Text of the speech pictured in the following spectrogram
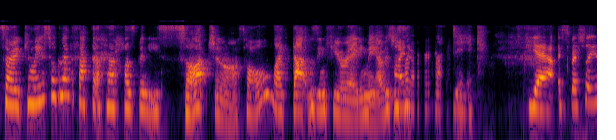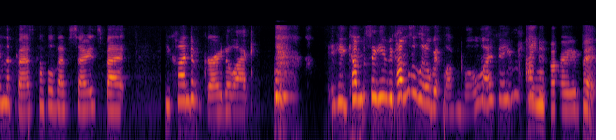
So, can we just talk about the fact that her husband is such an asshole? Like, that was infuriating me. I was just I like, know. "You're dick. Yeah, especially in the first couple of episodes, but you kind of grow to like he comes he becomes a little bit lovable, I think. I know, but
